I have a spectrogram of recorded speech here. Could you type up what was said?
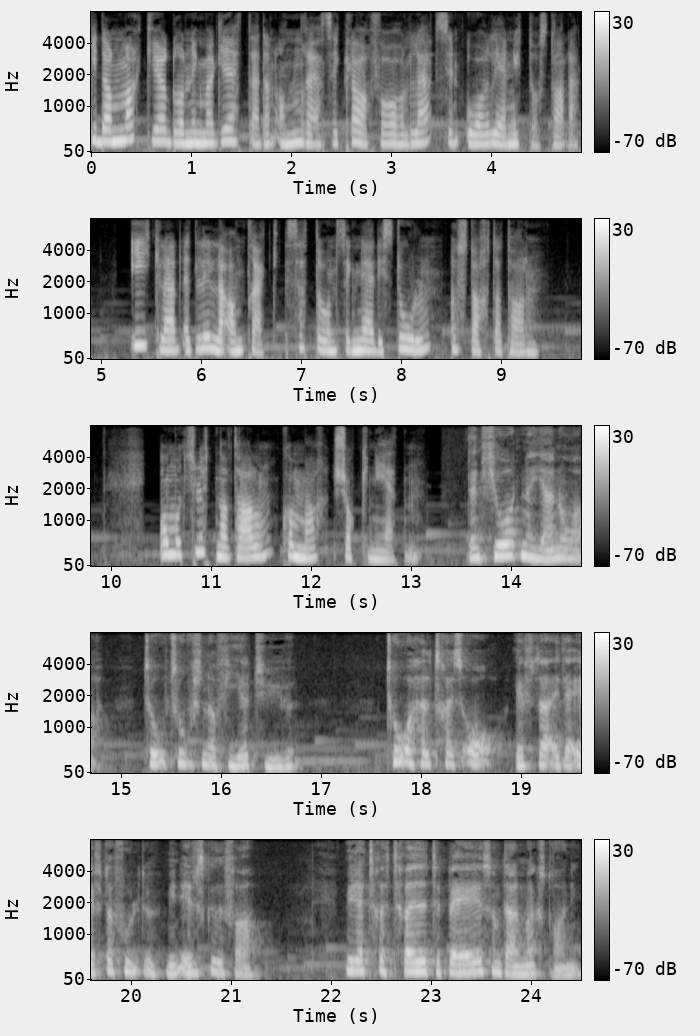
I Danmark gjør dronning Margrethe den andre seg klar for å holde sin årlige nyttårstale. Ikledd et lille antrekk setter hun seg ned i stolen og starter talen. Og mot slutten av talen kommer sjokknyheten. Den 14. januar 2024, 52 år efter at jeg efterfulgte min elskede far, vil jeg træde tilbake som Danmarks dronning.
